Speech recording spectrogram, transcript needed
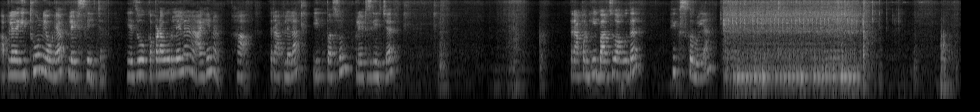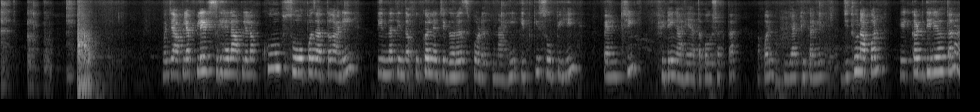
आपल्याला इथून एवढ्या प्लेट्स घ्यायच्यात. हे जो कपडा उरलेला आहे ना हा तर आपल्याला इथपासून प्लेट्स घ्यायच्यात. तर आपण ही बाजू अगोदर फिक्स करूया. म्हणजे आपल्या प्लेट्स घ्यायला आपल्याला खूप सोपं जातं आणि तीनदा तीनदा उकलण्याची गरज पडत नाही. इतकी सोपी ही पॅन्टची फिटिंग आहे आता पाहू शकता. आपण या ठिकाणी जिथून आपण हे कट दिले होतं ना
